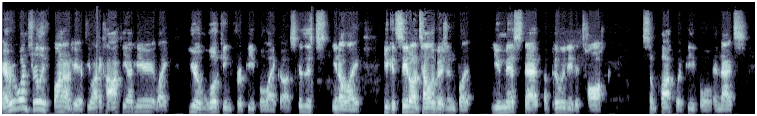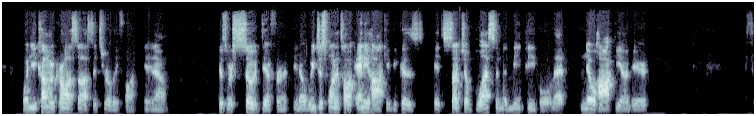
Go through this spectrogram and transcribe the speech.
everyone's really fun out here. If you like hockey out here, like, you're looking for people like us because it's, you know, like you could see it on television, but you miss that ability to talk some puck with people. And that's when you come across us, it's really fun, you know because we're so different. You know, we just want to talk any hockey because it's such a blessing to meet people that know hockey out here. It's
